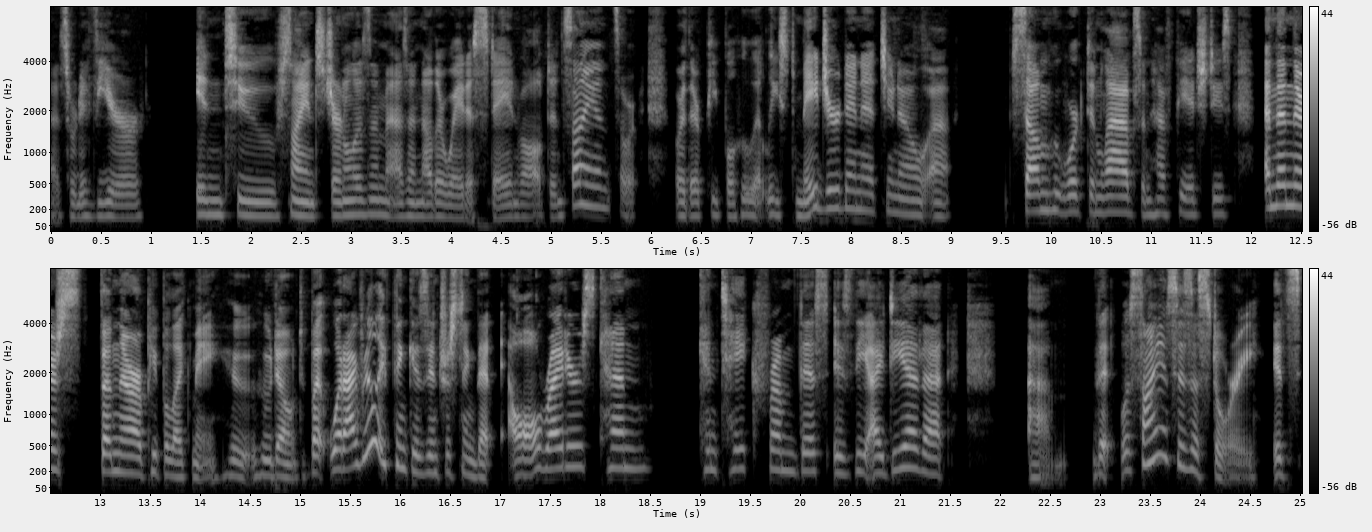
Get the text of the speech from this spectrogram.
uh, sort of veer into science journalism as another way to stay involved in science, or or there are people who at least majored in it. You know, uh, some who worked in labs and have PhDs, and then there's then there are people like me who who don't. But what I really think is interesting that all writers can can take from this is the idea that um, that well science is a story it's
